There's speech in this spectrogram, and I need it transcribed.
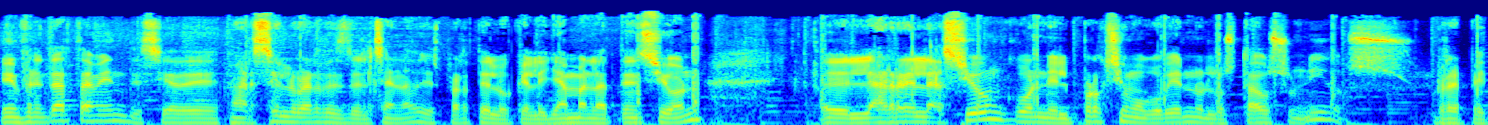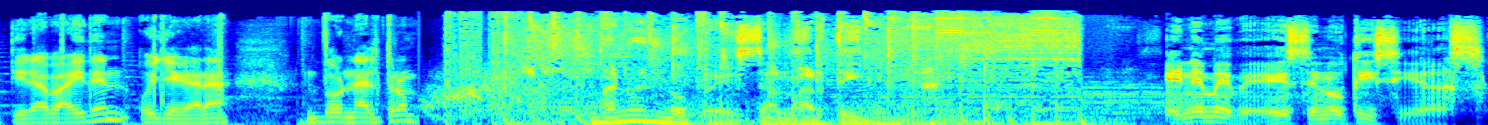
enfrentar también, decía de Marcelo Verdes del Senado, y es parte de lo que le llama la atención, eh, la relación con el próximo gobierno de los Estados Unidos. ¿Repetirá Biden o llegará Donald Trump? Manuel López San Martín. NMBS Noticias.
